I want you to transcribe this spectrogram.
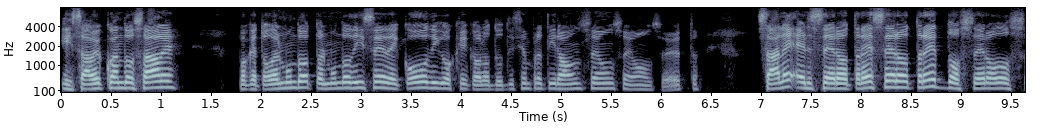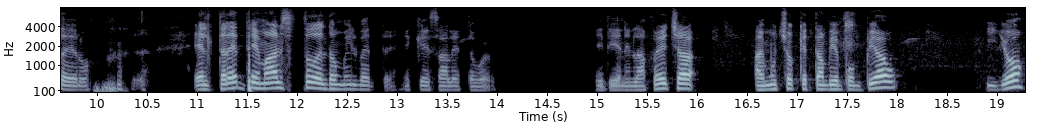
¿Y sabes cuándo sale? Porque todo el mundo, todo el mundo dice de códigos que Call of Duty siempre tira 11, 11, 11. Esto. Sale el 0303-2020. el 3 de marzo del 2020 es que sale este juego. Y tienen la fecha. Hay muchos que están bien pompeados. Y yo,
